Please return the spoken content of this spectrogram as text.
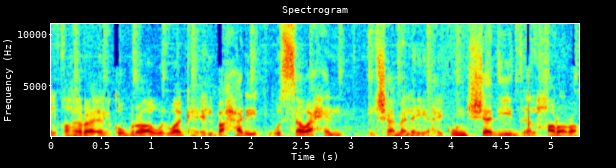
القاهرة الكبرى والوجه البحري والسواحل الشمالية. هيكون شديد الحرارة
